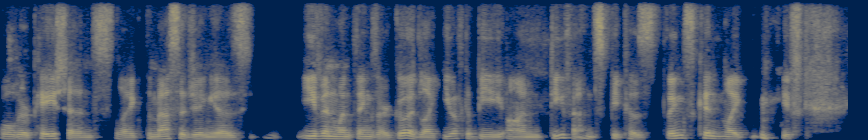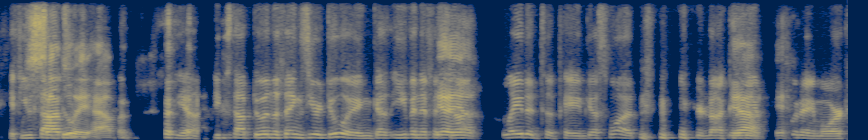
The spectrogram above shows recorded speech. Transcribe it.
older patients, like the messaging is even when things are good, like you have to be on defense because things can like if if you stop suddenly doing, happen. yeah, if you stop doing the things you're doing, even if it's yeah, not yeah. related to pain, guess what? you're not going to yeah, be able to anymore.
